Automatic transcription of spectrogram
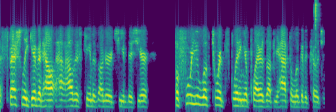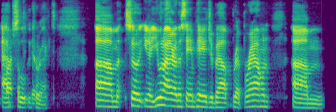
especially given how how this team has underachieved this year. Before you look towards splitting your players up, you have to look at the coach. Absolutely correct. Um, so you know, you and I are on the same page about Brett Brown. Um,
